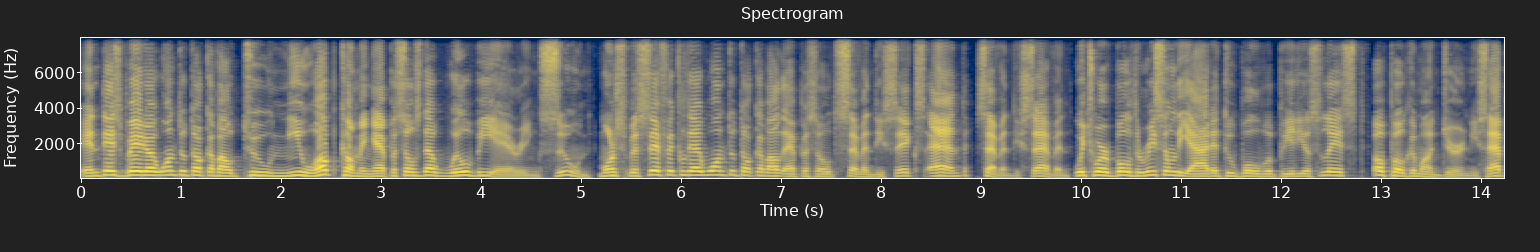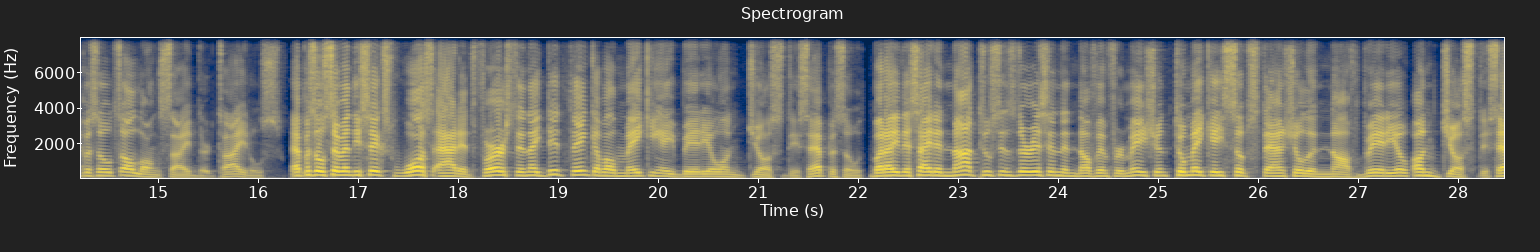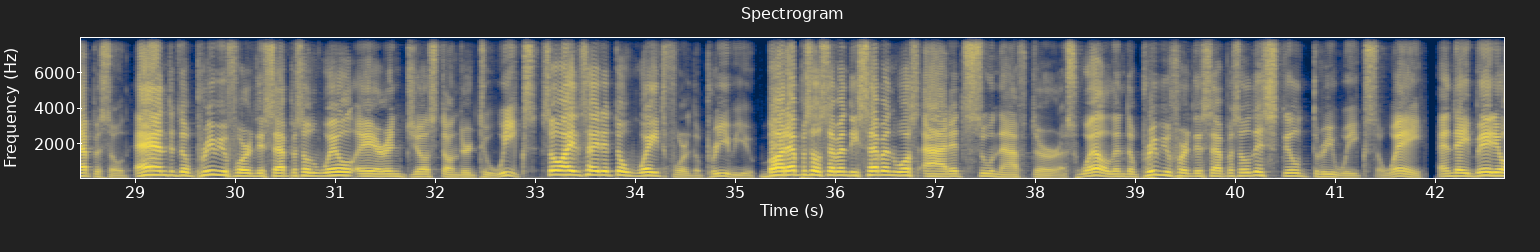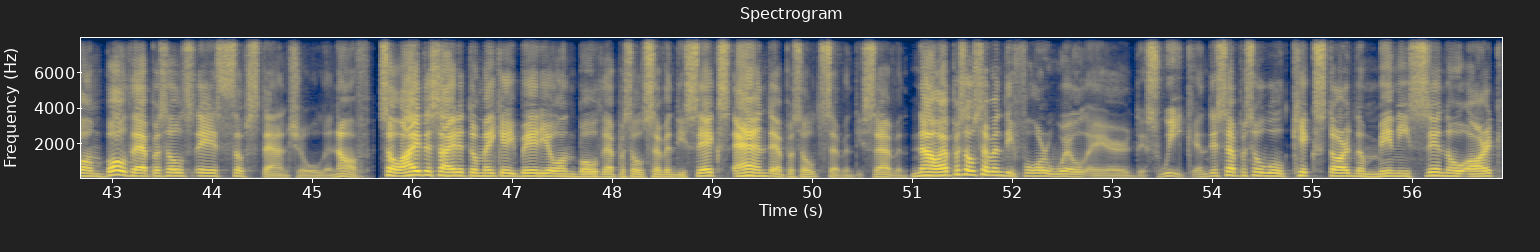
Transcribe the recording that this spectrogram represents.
In this video I want to talk about two new upcoming episodes that will be airing soon. More specifically I want to talk about episodes 76 and 77, which were both recently added to Bulbapedia's list of Pokemon Journeys episodes alongside their titles. Episode 76 was added first and I did think about making a video on just this episode, but I decided not to since there isn't enough enough information to make a substantial enough video on just this episode. And the preview for this episode will air in just under two weeks, so I decided to wait for the preview. But episode 77 was added soon after as well, and the preview for this episode is still three weeks away, and a video on both episodes is substantial enough. So I decided to make a video on both episode 76 and episode 77. Now episode 74 will air this week, and this episode will kickstart the mini Sinnoh arc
